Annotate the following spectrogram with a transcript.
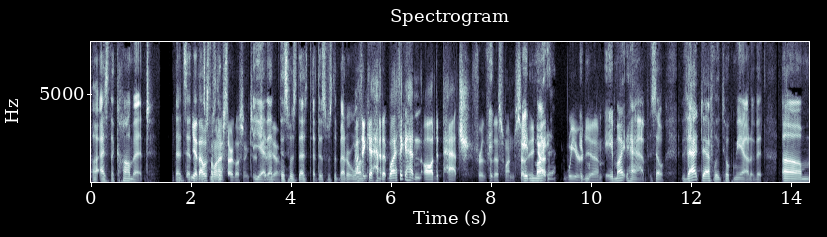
uh, as the comment that said Yeah, that was the one I started listening to. yeah, too, that this was that that this was the better one. I think it had it. Well, I think it had an odd patch for for this one, so it it, might- got weird. it, yeah, it might have. So that definitely took me out of it. Um,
